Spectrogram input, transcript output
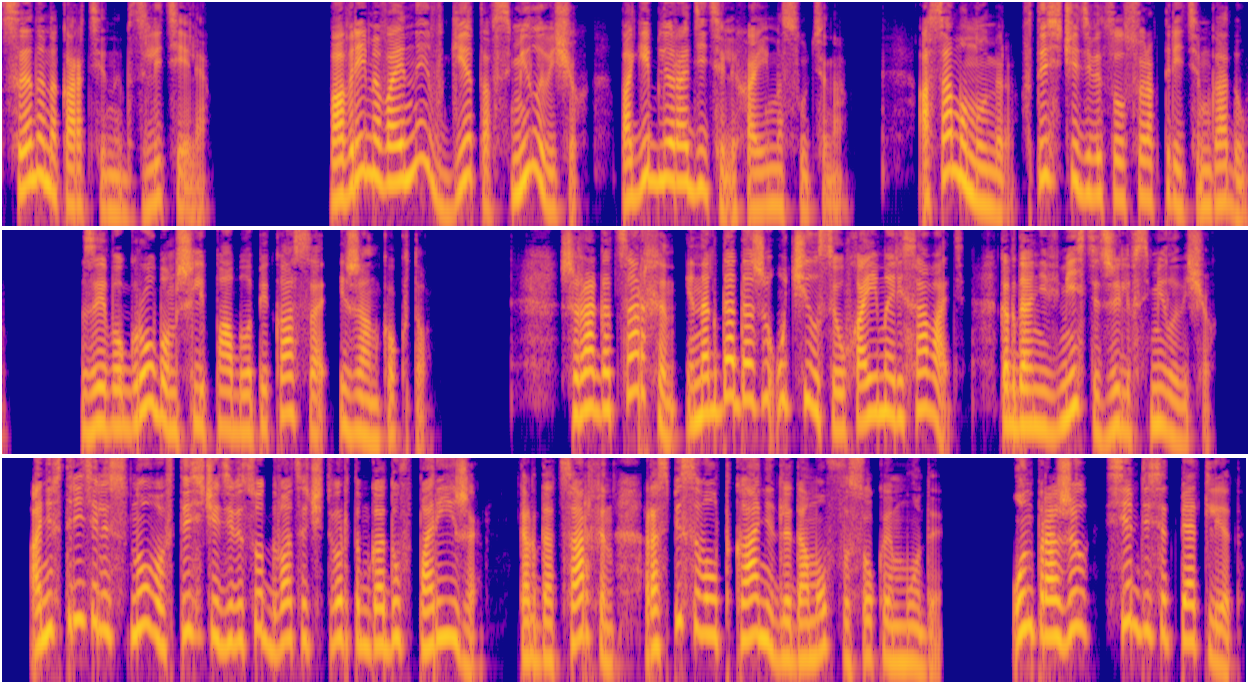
Цены на картины взлетели. Во время войны в гетто в Смиловичах погибли родители Хаима Сутина, а сам он умер в 1943 году. За его гробом шли Пабло Пикассо и Жан Кокто. Ширага Царфин иногда даже учился у Хаима рисовать, когда они вместе жили в Смиловичах. Они встретились снова в 1924 году в Париже, когда Царфин расписывал ткани для домов высокой моды. Он прожил 75 лет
